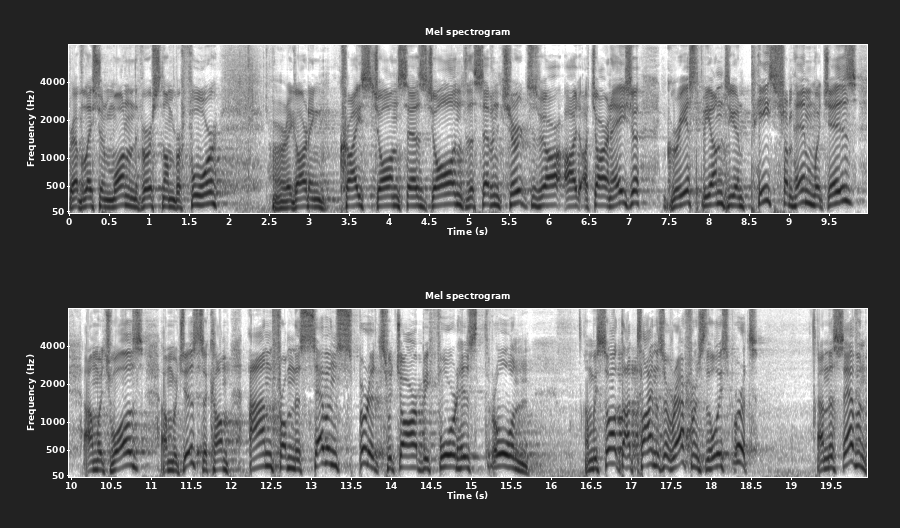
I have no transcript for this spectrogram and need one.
Revelation 1, and the verse number 4. Regarding Christ, John says, John, to the seven churches which are, in Asia, grace be unto you and peace from him which is, and which was, and which is to come, and from the seven spirits which are before his throne. And we saw at that time as a reference to the Holy Spirit. And the seven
